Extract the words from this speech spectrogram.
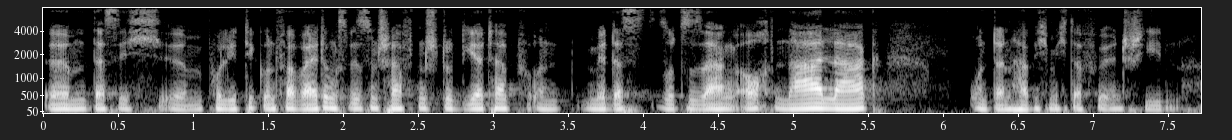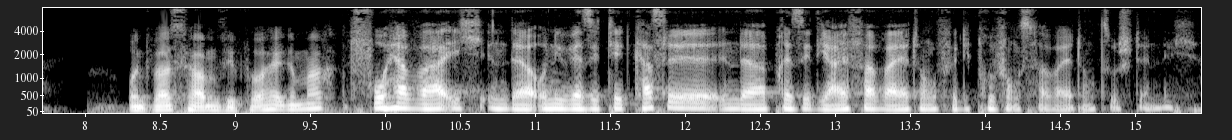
ähm, dass ich ähm, Politik- und Verwaltungswissenschaften studiert habe und mir das sozusagen auch nahe lag. Und dann habe ich mich dafür entschieden. Und was haben Sie vorher gemacht? Vorher war ich in der Universität Kassel in der Präsidialverwaltung für die Prüfungsverwaltung zuständig.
